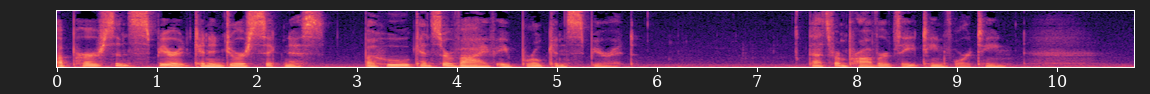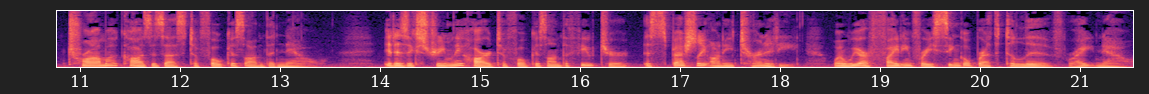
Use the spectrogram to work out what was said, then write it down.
A person's spirit can endure sickness, but who can survive a broken spirit? That's from Proverbs 18:14. Trauma causes us to focus on the now. It is extremely hard to focus on the future, especially on eternity, when we are fighting for a single breath to live right now.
